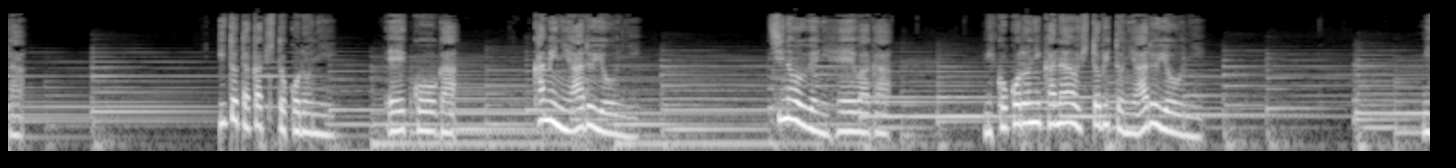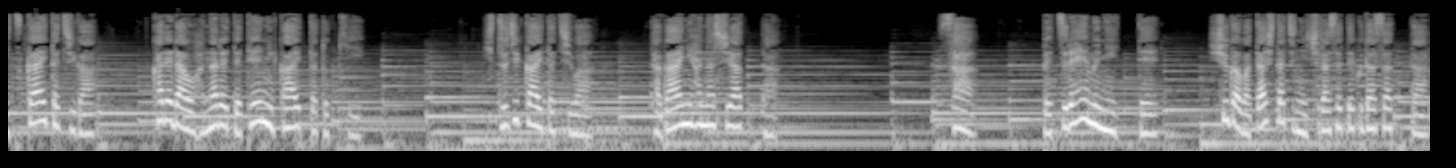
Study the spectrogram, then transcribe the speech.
た。糸高きところに栄光が神にあるように、地の上に平和が御心にかなう人々にあるように、見つかいたちが彼らを離れて天に帰ったとき、羊飼いたちは互いに話し合った。さあ、ベツレヘムに行って、主が私たちに知らせてくださった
